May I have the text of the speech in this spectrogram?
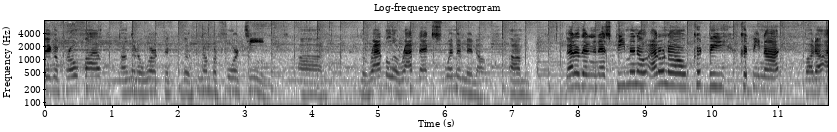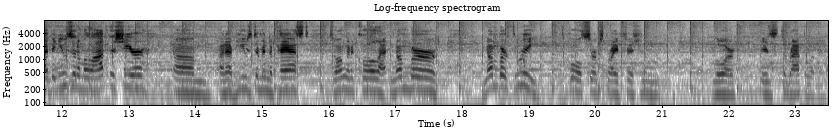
bigger profile, I'm going to work the, the number 14, uh, the Rapala Rap-X swimming minnow. Um, better than an SP minnow? I don't know. Could be, could be not. But uh, I've been using them a lot this year, um, and I've used them in the past. So I'm going to call that number number three full surf stripe fishing lure is the Rapala minnow.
